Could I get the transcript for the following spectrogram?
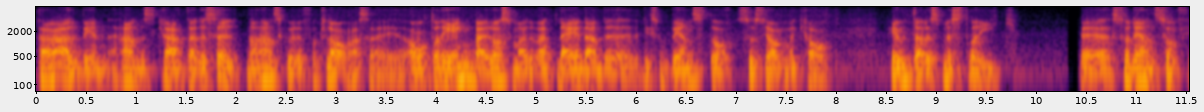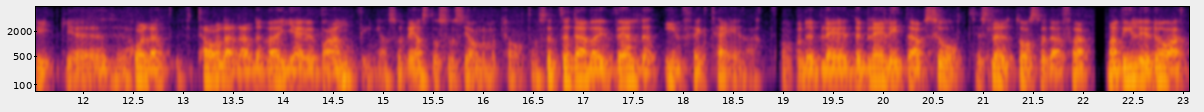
Per Albin han skrattades ut när han skulle förklara sig. Arthur Engberg då, som hade varit ledande liksom, vänstersocialdemokrat hotades med stryk. Eh, så den som fick hålla tala där det var Georg Branting, alltså vänstersocialdemokraten. Så det där var ju väldigt infekterat. Och det blev, det blev lite absurt till slut också därför att man ville ju då att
